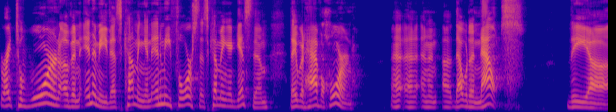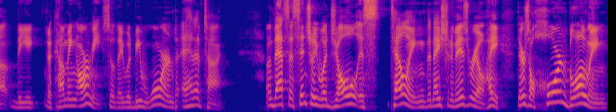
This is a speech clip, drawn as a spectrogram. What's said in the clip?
right to warn of an enemy that's coming an enemy force that's coming against them they would have a horn and uh, that would announce the, uh, the, the coming army, so they would be warned ahead of time. And that's essentially what Joel is telling the nation of Israel. Hey, there's a horn blowing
